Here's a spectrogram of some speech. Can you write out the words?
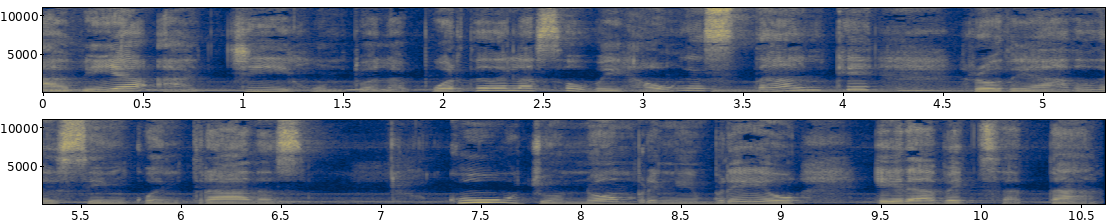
Había allí, junto a la puerta de las ovejas, un estanque rodeado de cinco entradas, cuyo nombre en hebreo era Betsatá.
